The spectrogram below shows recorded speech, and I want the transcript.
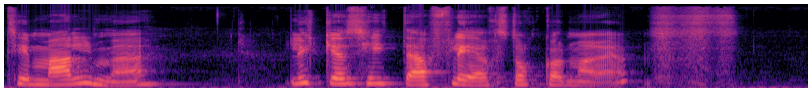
till Malmö, lyckas hitta fler stockholmare.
